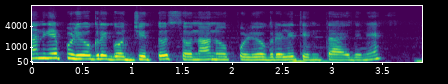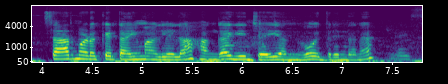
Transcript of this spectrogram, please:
ನನಗೆ ಪುಳಿಯೋಗರೆ ಗೊಜ್ಜಿತ್ತು ಸೊ ನಾನು ಪುಳಿಯೋಗರೆಲಿ ತಿಂತಾ ಇದ್ದೀನಿ. ಸಾರು ಮಾಡೋಕ್ಕೆ ಟೈಮ್ ಆಗಲಿಲ್ಲ, ಹಾಗಾಗಿ ಜೈ ಅನ್ವೋ ಇದರಿಂದನೇ. ಗೈಸ್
